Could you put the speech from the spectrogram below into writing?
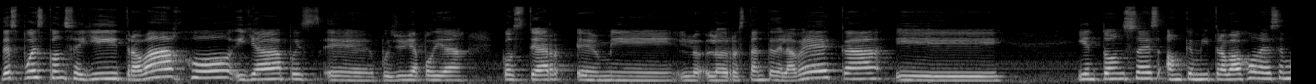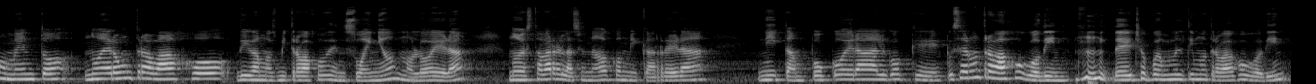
Después conseguí trabajo y ya pues, eh, pues yo ya podía costear eh, mi, lo, restante de la beca y, y entonces, aunque mi trabajo de ese momento no era un trabajo, digamos, mi trabajo de ensueño, no lo era, no estaba relacionado con mi carrera, ni tampoco era algo que, pues era un trabajo godín, de hecho fue mi último trabajo godín,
